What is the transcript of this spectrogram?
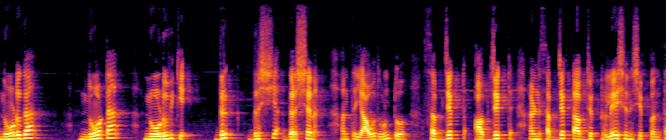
ನೋಡುಗ, ನೋಟ, ನೋಡುವಿಕೆ ದೃಕ್ ದೃಶ್ಯ ದರ್ಶನ ಅಂತ ಯಾವುದು ಉಂಟು? Subject, object and subject, object relationship ಅಂತ.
